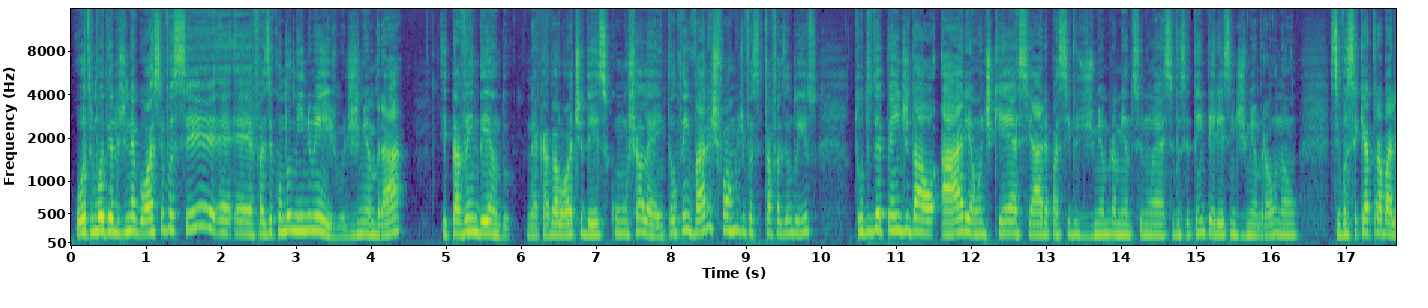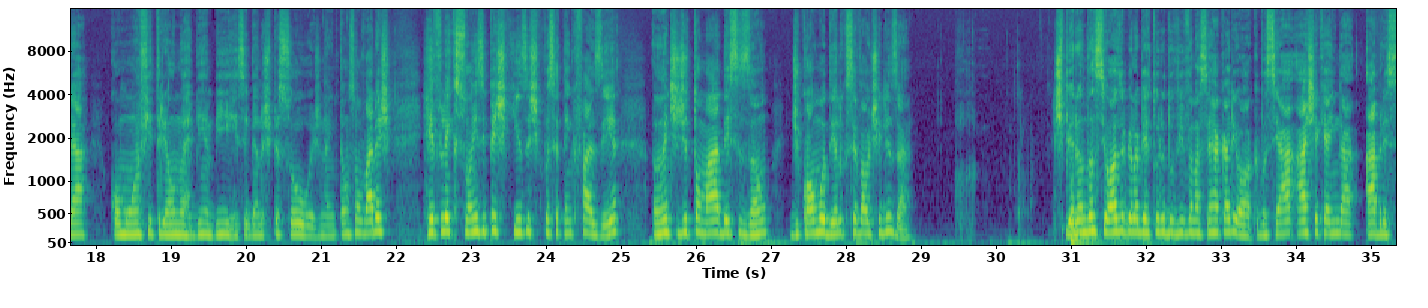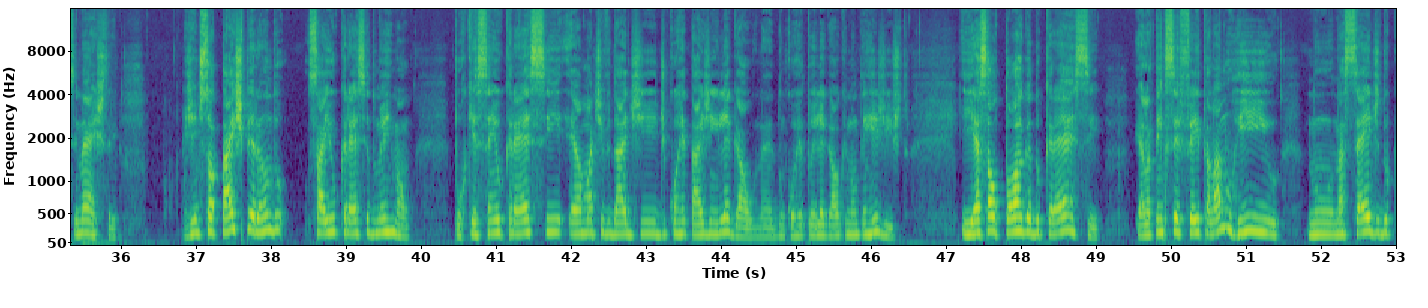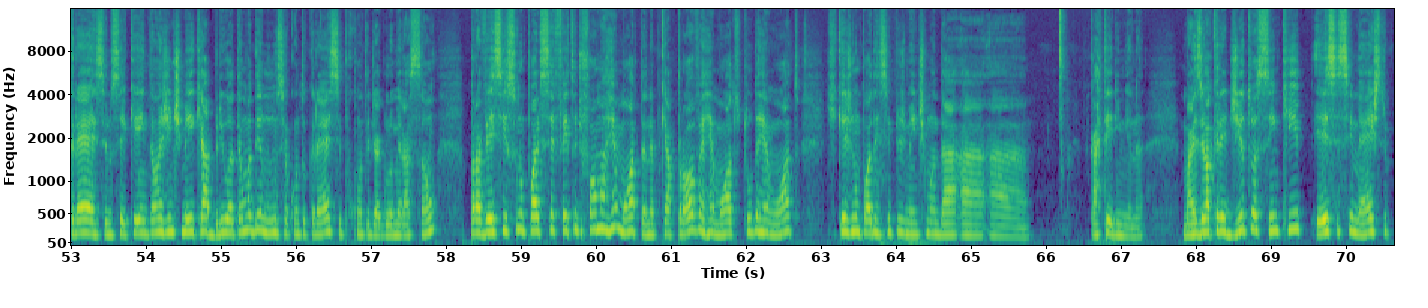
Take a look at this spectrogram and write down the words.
Outro modelo de negócio é você é, é fazer condomínio mesmo, desmembrar e tá vendendo, né? Cada lote desse com um chalé. Então tem várias formas de você estar tá fazendo isso. Tudo depende da área onde que é, se a área é passível de desmembramento, se não é, se você tem interesse em desmembrar ou não. Se você quer trabalhar como um anfitrião no Airbnb, recebendo as pessoas, né? Então são várias reflexões e pesquisas que você tem que fazer antes de tomar a decisão de qual modelo que você vai utilizar. Esperando ansiosa pela abertura do Viva na Serra Carioca. Você acha que ainda abre esse semestre? A gente só tá esperando sair o Cresce do meu irmão. Porque sem o Cresce é uma atividade de corretagem ilegal, né? De um corretor ilegal que não tem registro. E essa outorga do Cresce, ela tem que ser feita lá no Rio, no, na sede do Cresce, não sei o quê. Então a gente meio que abriu até uma denúncia contra o Cresce por conta de aglomeração para ver se isso não pode ser feito de forma remota, né? Porque a prova é remoto, tudo é remoto, de que eles não podem simplesmente mandar a, a carteirinha, né? Mas eu acredito assim que esse semestre,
